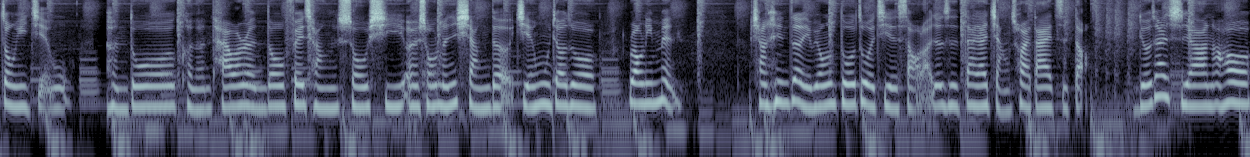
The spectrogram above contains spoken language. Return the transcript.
综艺节目，很多可能台湾人都非常熟悉、耳熟能详的节目叫做《Running Man》，相信这也不用多做介绍啦，就是大家讲出来大家知道。刘在石啊，然后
